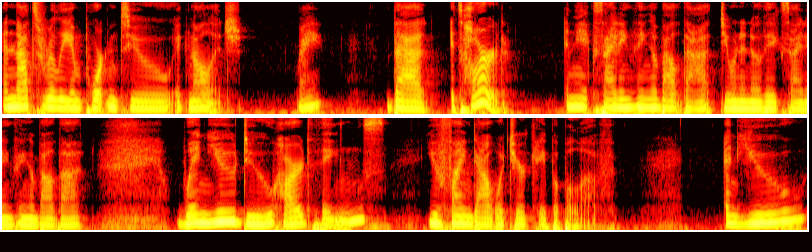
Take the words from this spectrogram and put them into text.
And that's really important to acknowledge, right? That it's hard and the exciting thing about that, do you want to know the exciting thing about that? When you do hard things, you find out what you're capable of. And you,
